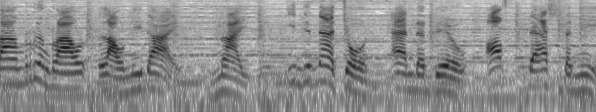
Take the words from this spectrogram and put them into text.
ตามเรื่องราวเหล่านี้ได้ใน Indiana Jones and the Deal of Destiny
